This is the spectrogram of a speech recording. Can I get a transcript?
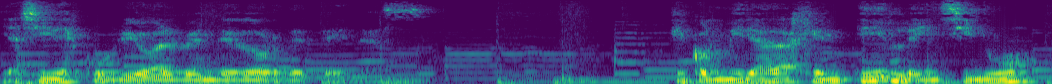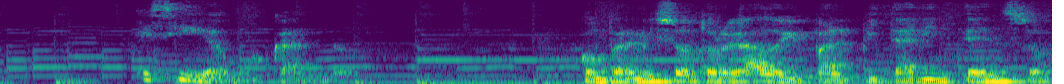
y así descubrió al vendedor de telas, que con mirada gentil le insinuó que siga buscando. Con permiso otorgado y palpitar intenso,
